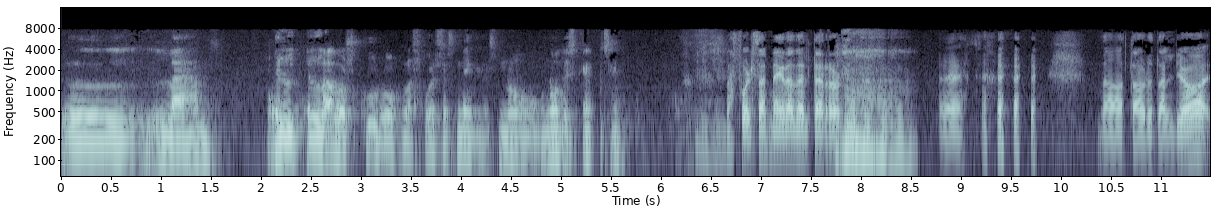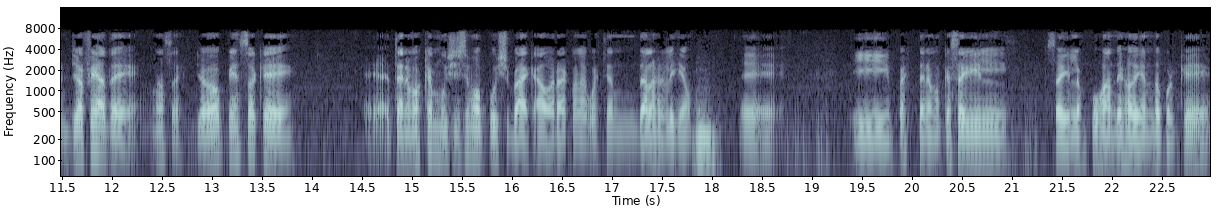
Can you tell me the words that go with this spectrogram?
el, la, el, el lado oscuro, las fuerzas negras, no, no descansen. las fuerzas negras del terror. Eh, no, está brutal. Yo, yo fíjate, no sé, yo pienso que eh, tenemos que muchísimo pushback ahora con la cuestión de la religión. Mm. Eh, y pues tenemos que seguir, seguirlo empujando y jodiendo porque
